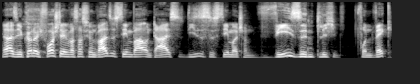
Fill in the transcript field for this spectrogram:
Ja, also ihr könnt euch vorstellen, was das für ein Wahlsystem war und da ist dieses System halt schon wesentlich von weg,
